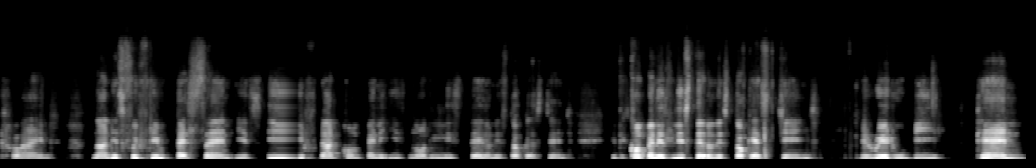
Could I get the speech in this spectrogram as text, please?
client. Now, this 15% is if that company is not listed on the stock exchange. If the company is listed on the stock exchange, the rate will be 10%.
